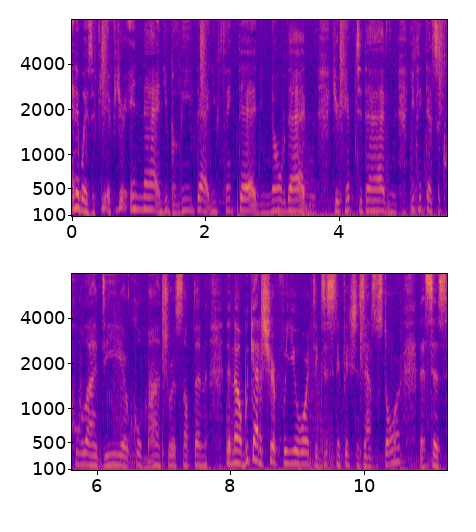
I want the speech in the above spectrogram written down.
Anyways, if you if you're in that and you believe that and you think that and you know that and you're hip to that and you think that's a cool idea or a cool mantra or something, then no, we got a shirt for you or it's Existing Fiction Zazzle store that says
